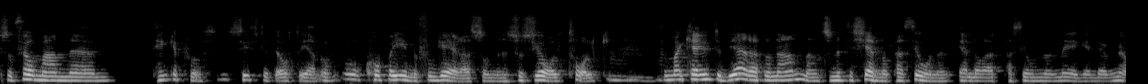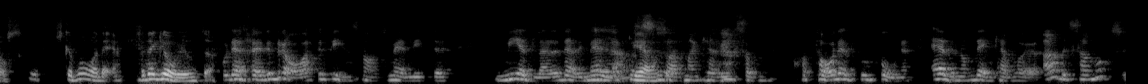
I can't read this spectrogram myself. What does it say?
så får man eh, tänka på syftet återigen och, och hoppa in och fungera som en social tolk. Mm. För man kan ju inte begära att någon annan som inte känner personen eller att personen med egen diagnos ska vara det. För det går ju inte. Och därför är det bra att det finns någon som är lite medlare däremellan. Ja. Så att man kan liksom ta den funktionen. Även om den kan vara arbetsam också.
